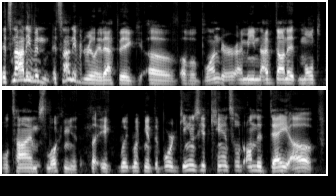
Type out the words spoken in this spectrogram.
It's not even it's not even really that big of, of a blunder. I mean i've done it multiple times looking at looking at the board. Games get canceled on the day of.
